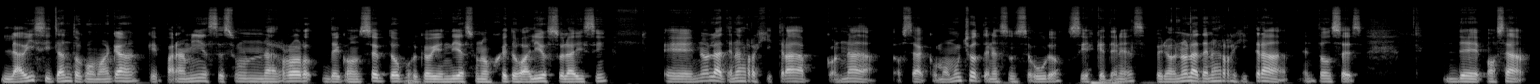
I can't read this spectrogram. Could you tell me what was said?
La bici, tanto como acá, que para mí ese es un error de concepto, porque hoy en día es un objeto valioso la bici, eh, no la tenés registrada con nada. O sea, como mucho tenés un seguro, si es que tenés, pero no la tenés registrada. Entonces, de, o sea,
